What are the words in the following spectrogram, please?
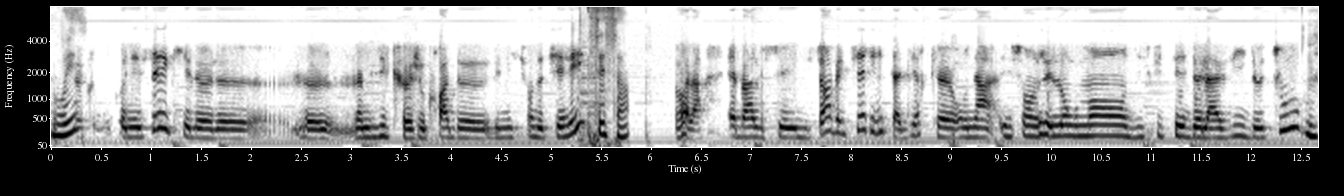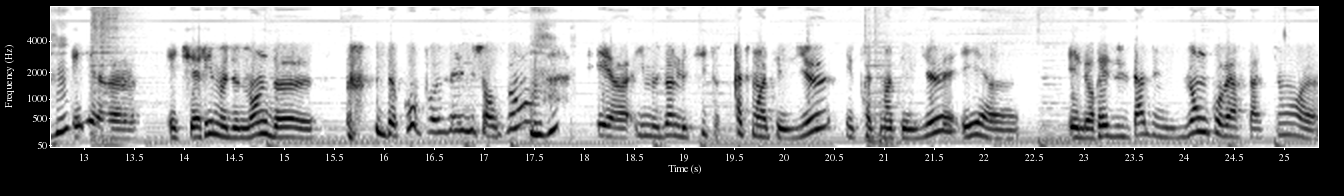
Oui. euh, que vous connaissez, qui est le, le- le- la musique, je crois, de l'émission de Thierry. C'est ça. Voilà. Eh ben, c'est une histoire avec Thierry, c'est-à-dire qu'on a échangé longuement, discuté de la vie, de tout, Mhm. et, et Thierry me demande de, de composer une chanson, Mhm. et il me donne le titre Prête-moi tes yeux, et Prête-moi tes yeux, et, et le résultat d'une longue conversation euh,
